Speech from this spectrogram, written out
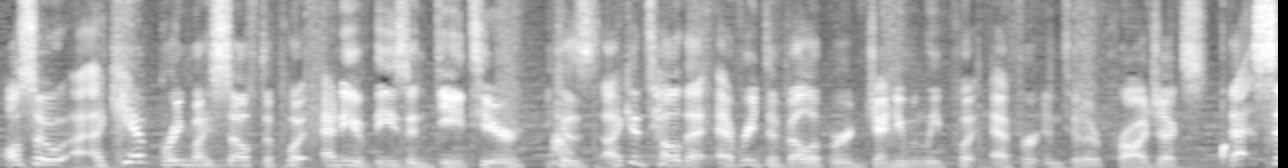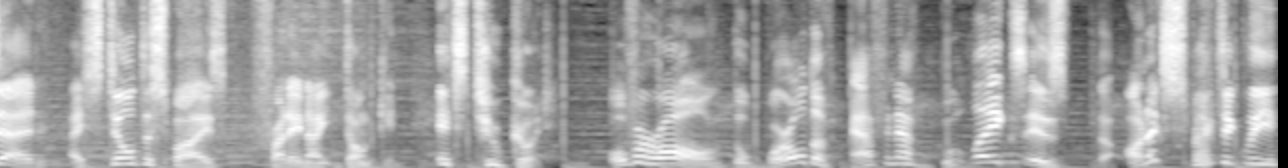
Also, I can't bring myself to put any of these in D tier because I can tell that every developer genuinely put effort into their projects. That said, I still despise Friday Night Dunkin'. It's too good. Overall, the world of FNF bootlegs is unexpectedly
